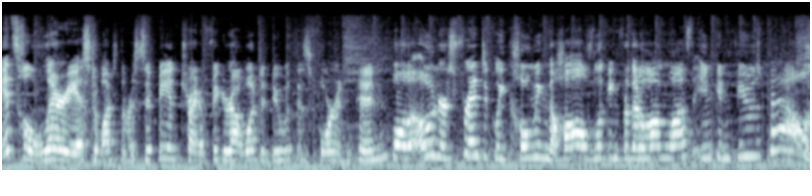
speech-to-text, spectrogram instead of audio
It's hilarious to watch the recipient try to figure out what to do with this foreign pin, while the owner's frantically combing the halls looking for their long lost ink-infused pal.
